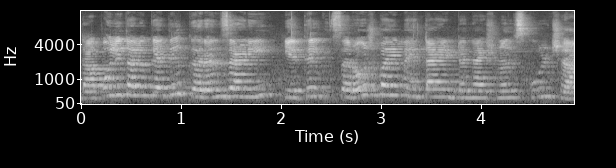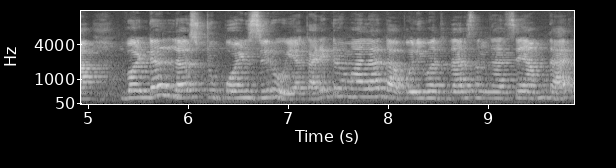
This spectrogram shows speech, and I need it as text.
दापोली तालुक्यातील करंजाणी येथील सरोजबाई मेहता इंटरनॅशनल स्कूलच्या wonder lust two point zero या कार्यक्रमाला दापोली मतदारसंघाचे आमदार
